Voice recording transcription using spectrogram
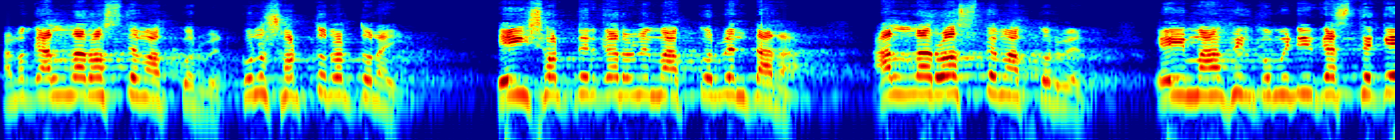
আমাকে আল্লাহর হস্তে মাফ করবেন। কোনো শর্ত টর্ত নাই। এই শর্তের কারণে মাফ করবেন তা না। আল্লাহর হস্তে মাফ করবেন। এই মাহফিল কমিটির কাছ থেকে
